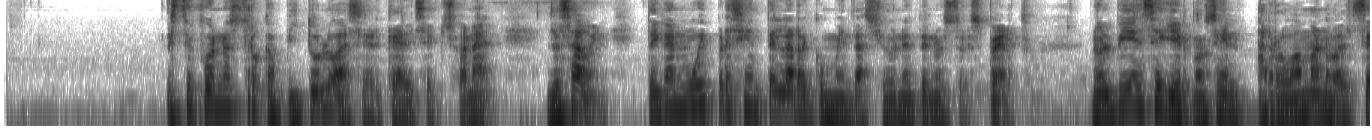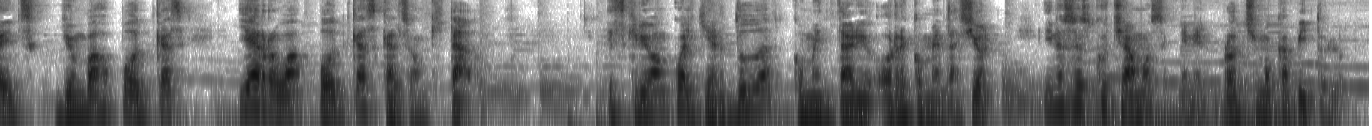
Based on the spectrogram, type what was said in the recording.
Este fue nuestro capítulo acerca del sexo anal. Ya saben, tengan muy presentes las recomendaciones de nuestro experto. No olviden seguirnos en arroba manualsex-podcast y arroba podcast calzón quitado. Escriban cualquier duda, comentario o recomendación y nos escuchamos en el próximo capítulo.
